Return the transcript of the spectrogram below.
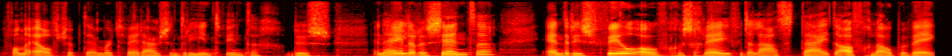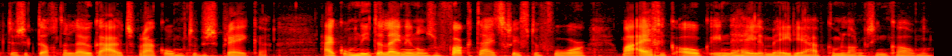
van de 11 september 2023. Dus een hele recente. En er is veel over geschreven de laatste tijd, de afgelopen week. Dus ik dacht een leuke uitspraak om te bespreken. Hij komt niet alleen in onze vaktijdschriften voor, maar eigenlijk ook in de hele media heb ik hem lang zien komen.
